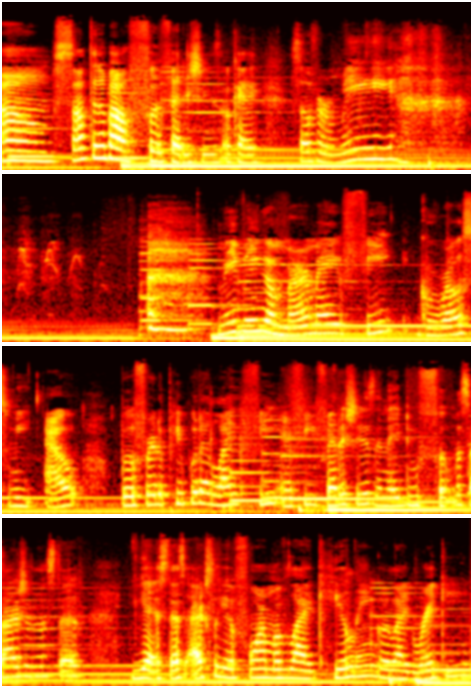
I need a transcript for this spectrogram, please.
Um, something about foot fetishes, okay? So for me, me being a mermaid, feet gross me out. But for the people that like feet and feet fetishes and they do foot massages and stuff, yes, that's actually a form of like healing or like Reiki.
